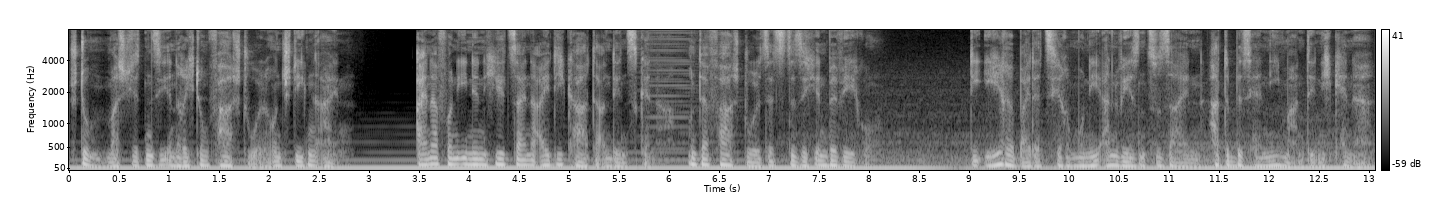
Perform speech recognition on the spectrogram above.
Stumm marschierten sie in Richtung Fahrstuhl und stiegen ein. Einer von ihnen hielt seine ID-Karte an den Scanner und der Fahrstuhl setzte sich in Bewegung. Die Ehre, bei der Zeremonie anwesend zu sein, hatte bisher niemand, den ich kenne.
